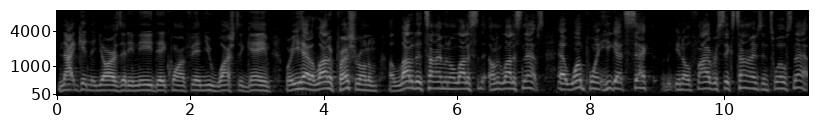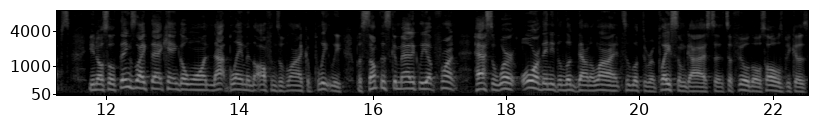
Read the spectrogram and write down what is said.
not getting the yards that he need. Dequan Finn, you watched the game where he had a lot of pressure on him a lot of the time and a lot of, on a lot of snaps. At one point, he got sacked, you know, five or six times in 12 snaps. You know, so things like that can't go on, not blaming the offensive line completely, but something schematically up front has to work, or they need to look down the line to look to replace some guys to, to fill those holes because,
